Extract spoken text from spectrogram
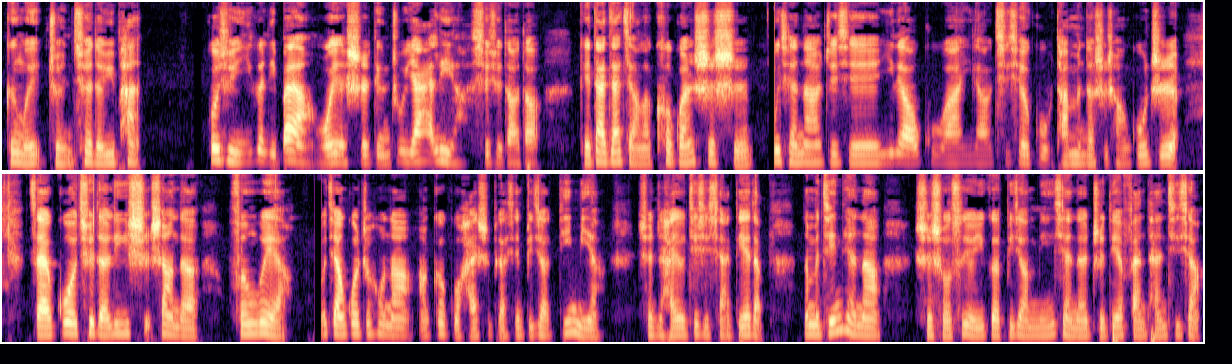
更为准确的预判。过去一个礼拜啊，我也是顶住压力啊，絮絮叨叨给大家讲了客观事实，目前呢，这些医疗股啊、医疗器械股，他们的市场估值，在过去的历史上的分位啊，我讲过之后呢，啊个股还是表现比较低迷啊，甚至还有继续下跌的。那么今天呢，是首次有一个比较明显的止跌反弹迹象，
